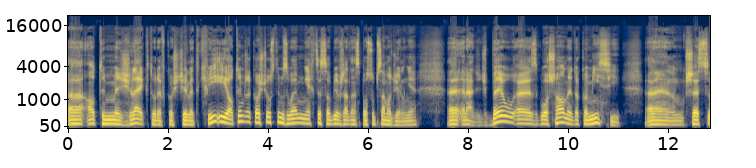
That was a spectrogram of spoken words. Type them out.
e, o tym źle, które w kościele tkwi i o tym, że kościół z tym złem nie chce sobie w żaden sposób samodzielnie e, radzić. Był zgłoszony do komisji przez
